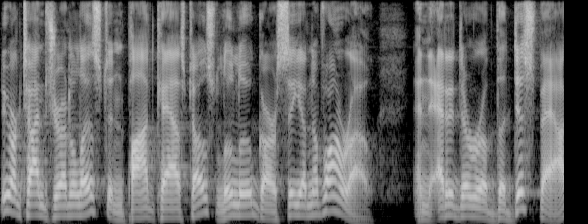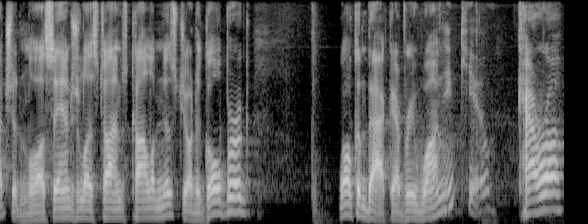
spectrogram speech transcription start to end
New York Times journalist and podcast host Lulu Garcia Navarro, and editor of The Dispatch and Los Angeles Times columnist Jonah Goldberg. Welcome back, everyone. Thank you. Kara,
